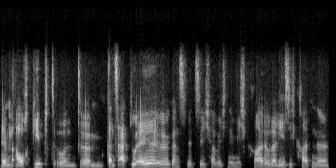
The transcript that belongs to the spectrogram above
Ähm, auch gibt. Und ähm, ganz aktuell, äh, ganz witzig, habe ich nämlich gerade oder lese ich gerade eine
